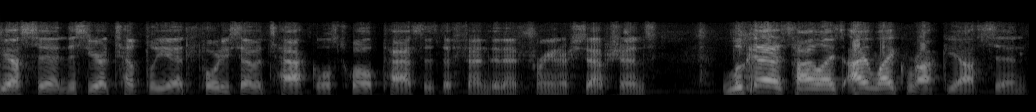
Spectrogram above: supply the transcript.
Ya-Sin, this year at Temple, he had 47 tackles, 12 passes defended, and three interceptions. Looking at his highlights, I like Rock Ya-Sin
